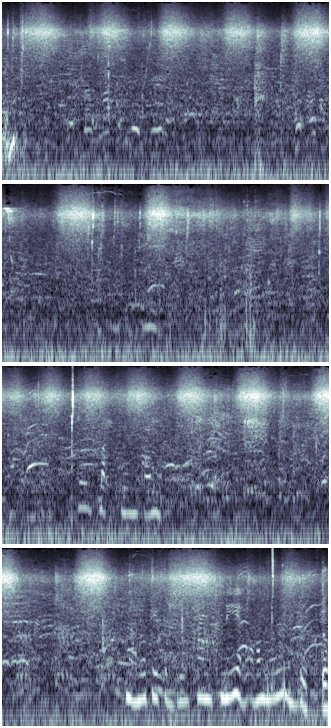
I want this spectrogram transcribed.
កដៃគេហើយចាំមិនក្នុងខ្លួនហើយគង់មេអញហត់មកអាបាក់ខ្លួនទៅនៅនោះគេកំពុងខាញ់គ្នាល្អមួយទូទូ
